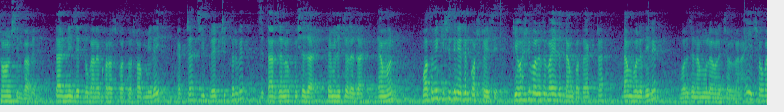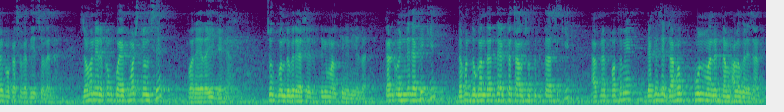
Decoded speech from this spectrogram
সহনশীল পাবে তার নিজের দোকানে খরচ কত, সব মিলেই একটা চিপ রেট ঠিক করবে, যে তার যেন পুষে যায় ফ্যামিলি চলে যায়, এমন। প্রথমে কিছুদিন এদের কষ্ট হয়েছে। কেউ আসি বলে যে ভাই, এটার দাম কত? একটা দাম বলে দিলে বলে যে না মূলে মানে চলবে না। এই সবাই বোকা সোকা দিয়ে চলে যায়। যখন এরকম কয়েক মাস চলছে, পরে এরাই গেনা চোখ বন্ধ করে আসে থেকে মাল কিনে নিয়ে যায়। কারণ অন্য দেখে কি, যখন দোকানদারদের একটা চাল চতুরিতা আছে কি, আপনার প্রথমে দেখে যে গ্রাহক কোন মালের দাম ভালো করে জানে।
